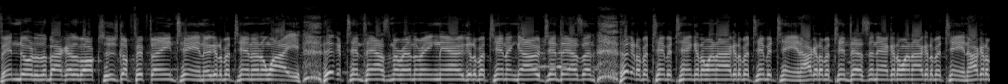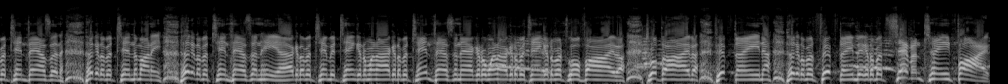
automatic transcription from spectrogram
Vendor to the back of the box. Who's got 15? 10. Who got about 10 and away? Who got 10,000 around the ring now? Who got about 10 and go? 10,000. Who got about 10 but 10? Got a one. I got about 10 but 10. I got about 10,000 now. Got one. I got about 10. I got about 10,000. Who got about 10 the money? Who got about 10,000 here? I got about 10 but 10. Got one. I got about 10,000 now. Got a one. I got about 10. Got about 12 5. 12 5. 15. Who got about 15? Who got about 17 5.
